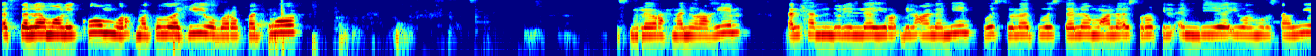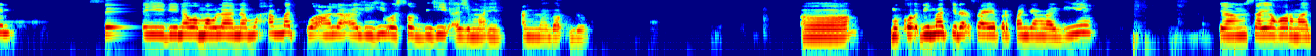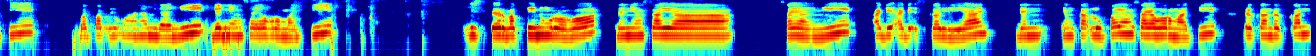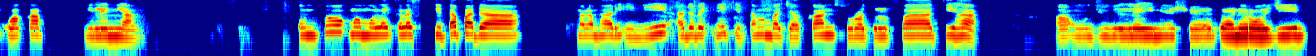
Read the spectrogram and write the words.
Assalamualaikum warahmatullahi wabarakatuh. Bismillahirrahmanirrahim. Alhamdulillahi rabbil alamin wassalatu wassalamu ala asrafil anbiya'i wal mursalin sayyidina wa maulana Muhammad wa ala alihi wa sahbihi ajmain. Amma ba'du. Uh, Mukadimah tidak saya perpanjang lagi. Yang saya hormati Bapak Lukman Hamdani dan yang saya hormati Mr. Bakti Nugroho dan yang saya sayangi adik-adik sekalian dan yang tak lupa yang saya hormati rekan-rekan wakaf milenial. Untuk memulai kelas kita pada malam hari ini, ada baiknya kita membacakan suratul Fatihah. A'udzu billahi.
